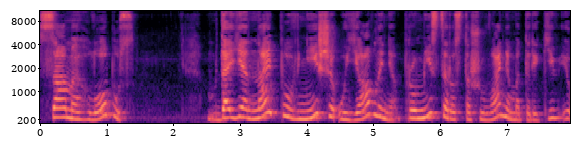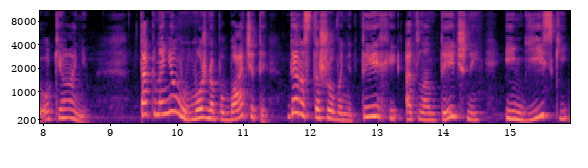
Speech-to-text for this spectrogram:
Саме глобус дає найповніше уявлення про місце розташування материків і океанів. Так на ньому можна побачити, де розташовані Тихий, Атлантичний, Індійський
